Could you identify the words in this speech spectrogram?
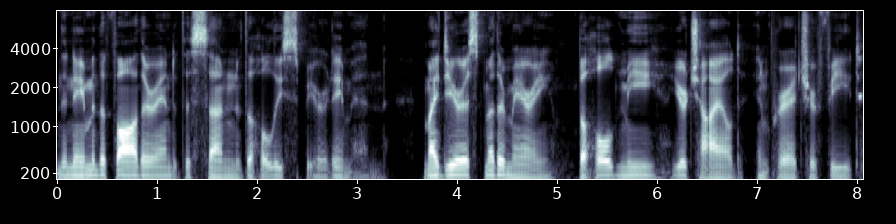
In the name of the Father, and of the Son, and of the Holy Spirit, amen. My dearest Mother Mary, behold me, your child, in prayer at your feet.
